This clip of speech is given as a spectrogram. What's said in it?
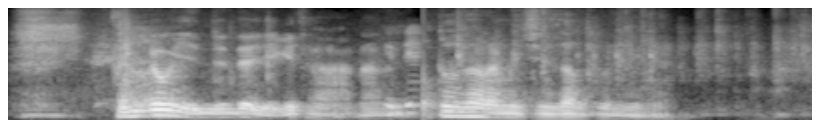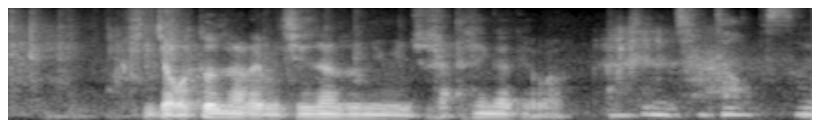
분명히 있는데 얘기 잘 안 하는. 근데- 어떤 사람이 진상 손님이야? 진짜 어떤 사람이 진상 손님인지 잘 생각해봐. 당신은 진짜 없어요.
